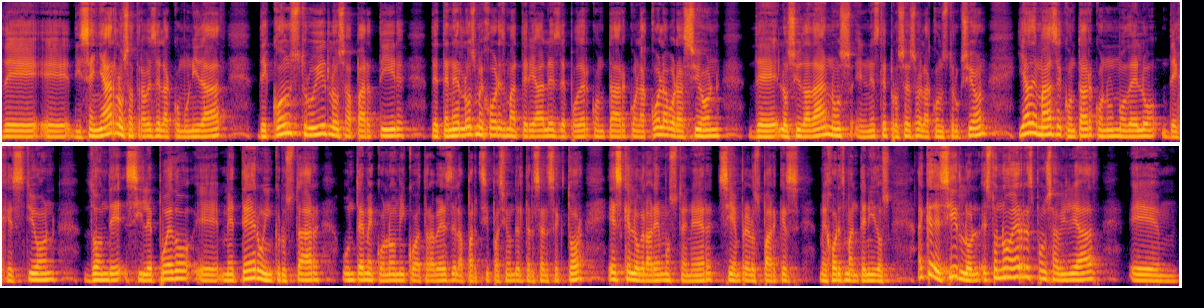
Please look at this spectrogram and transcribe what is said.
de diseñarlos a través de la comunidad, de construirlos a partir de tener los mejores materiales, de poder contar con la colaboración de los ciudadanos en este proceso de la construcción y además de contar con un modelo de gestión donde si le puedo eh, meter o incrustar un tema económico a través de la participación del tercer sector, es que lograremos tener siempre los parques mejores mantenidos. Hay que decirlo, esto no es responsabilidad eh,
